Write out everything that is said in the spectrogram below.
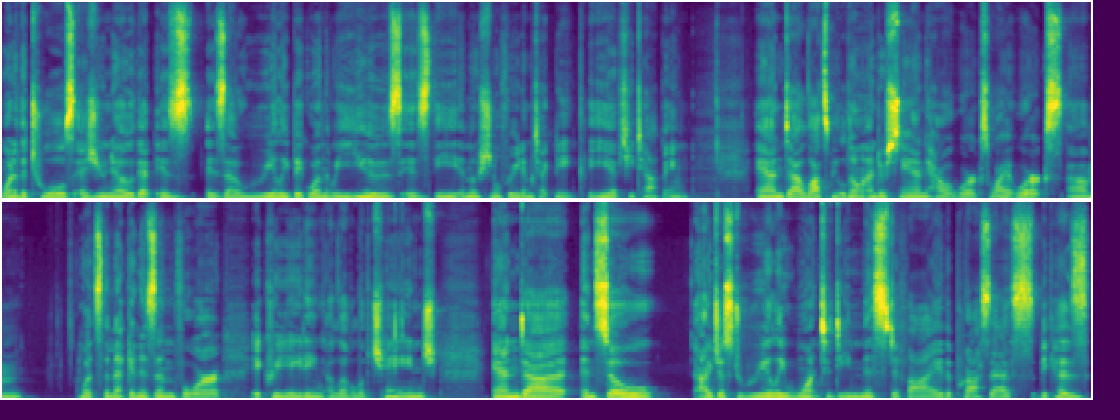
One of the tools, as you know, that is is a really big one that we use is the emotional freedom technique, the EFT tapping. And uh, lots of people don't understand how it works, why it works, um, what's the mechanism for it creating a level of change, and uh, and so I just really want to demystify the process because,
